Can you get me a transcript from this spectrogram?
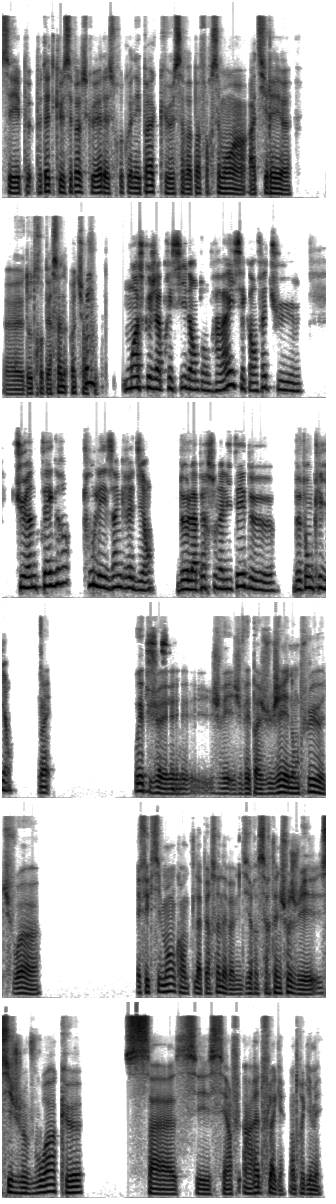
C'est peut- peut-être que c'est pas parce qu'elle, elle se reconnaît pas que ça va pas forcément euh, attirer euh, d'autres personnes. Oh tiens, Oui. Moi, ce que j'apprécie dans ton travail, c'est qu'en fait, tu, tu intègres tous les ingrédients de la personnalité de, de ton client. Ouais. Oui, Et puis ça, je, je vais, je vais pas juger non plus, tu vois. effectivement, quand la personne elle va me dire certaines choses, je vais, si je vois que ça, c'est, un, un red flag, entre guillemets.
